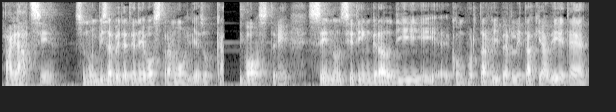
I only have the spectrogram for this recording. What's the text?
ragazzi, se non vi sapete tenere vostra moglie, so cazzo vostri, se non siete in grado di eh, comportarvi per l'età che avete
